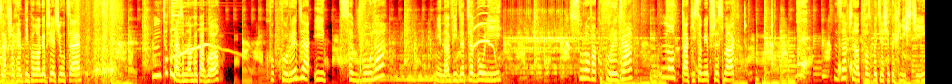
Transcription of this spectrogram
Zawsze chętnie pomogę przyjaciółce. Mm, Co tym razem nam wypadło? Kukurydza i cebula? Nienawidzę cebuli. Surowa kukurydza? No taki sobie przysmak. Zacznę od pozbycia się tych liści.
